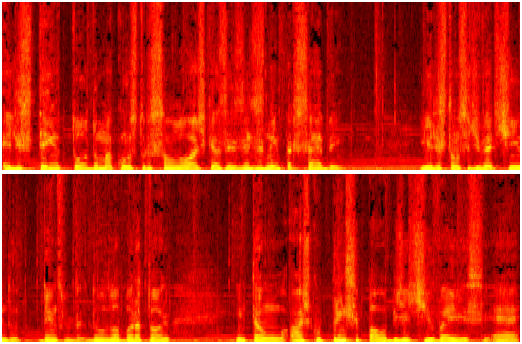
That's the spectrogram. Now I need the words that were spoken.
eles têm toda uma construção lógica às vezes eles nem percebem. E eles estão se divertindo dentro do laboratório. Então, acho que o principal objetivo é esse: é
